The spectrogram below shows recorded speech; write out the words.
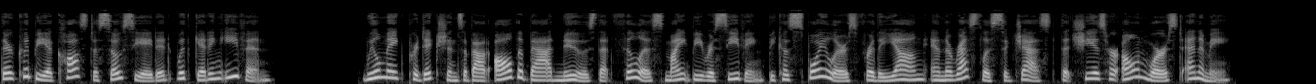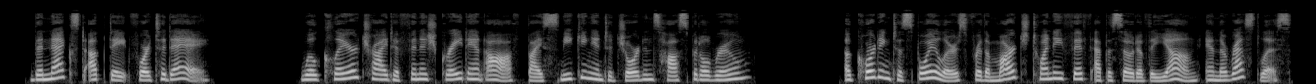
there could be a cost associated with getting even. We'll make predictions about all the bad news that Phyllis might be receiving because spoilers for The Young and the Restless suggest that she is her own worst enemy. The next update for today. Will Claire try to finish Great Aunt off by sneaking into Jordan's hospital room? According to spoilers for the March 25th episode of The Young and the Restless,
